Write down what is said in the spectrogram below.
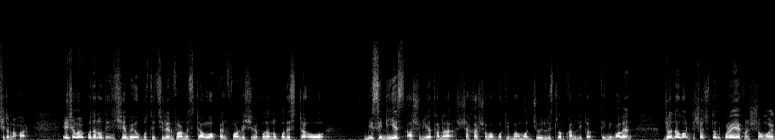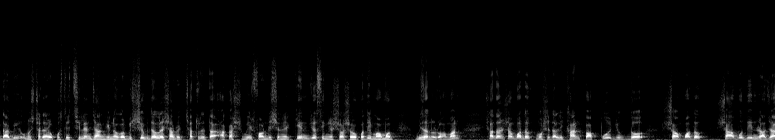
ছিটানো হয়। এ সময় প্রধান অতিথি হিসেবে উপস্থিত ছিলেন ফার্মেসি ডেভেলপমেন্ট ফাউন্ডেশনের প্রধান উপদেষ্টা ও বিসিডিএস আশুলিয়া থানা শাখা সভাপতি মোহাম্মদ জহিরুল ইসলাম খান লিটন। তিনি বলেন, জনগণকে সচেতন করাই এখন সময়ের দাবি। অনুষ্ঠানে উপস্থিত ছিলেন জাহাঙ্গীরনগর বিশ্ববিদ্যালয়ের সাবেক ছাত্রনেতা আকাশ মীর ফাউন্ডেশনের কেন্দ্রীয় সিনিয়র সহসভাপতি মোহাম্মদ মিজানুর রহমান, সাধারণ সম্পাদক মোর্শেদ আলী খান পাপ্পু, যুগ্ম সম্পাদক শাহাবুদ্দিন রাজা,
